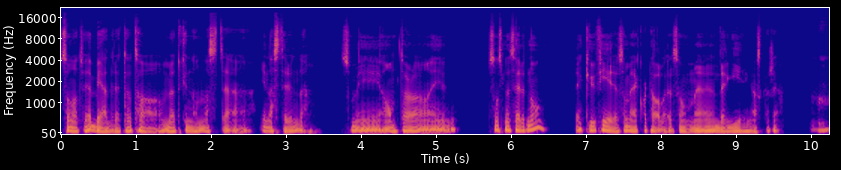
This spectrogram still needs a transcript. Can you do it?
sånn at vi er bedre til å ta og møte kundene neste, i neste runde. Som vi antar da, sånn som det ser ut nå, det er Q4 som er kvartalet som der giringa skal skje. Mm.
